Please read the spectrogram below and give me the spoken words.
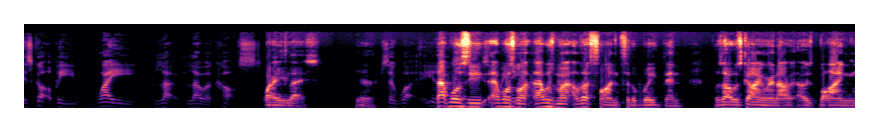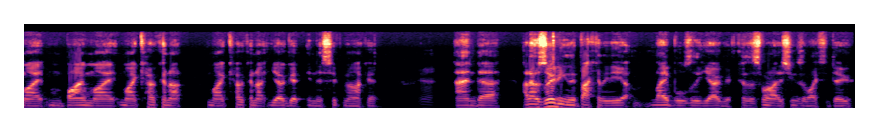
it's got to be way lo- lower cost. Way less. Yeah. So what? You know, That was the that was my that was my other find for the week. Then was I was going around. I, I was buying my buying my my coconut my coconut yogurt in the supermarket, Yeah. and uh, and I was reading the back of the uh, labels of the yogurt because it's one of those things I like to do.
